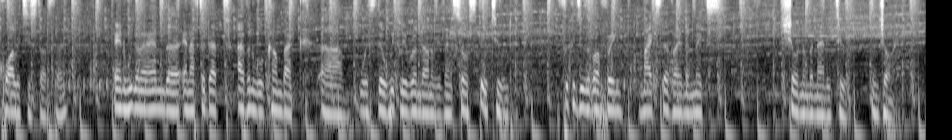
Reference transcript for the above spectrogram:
quality stuff, right? And we're gonna end, uh, and after that, Ivan will come back um, with the weekly rundown of events. So stay tuned. Frequencies of Offering, Mike Steva in the mix, show number 92. Enjoy.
